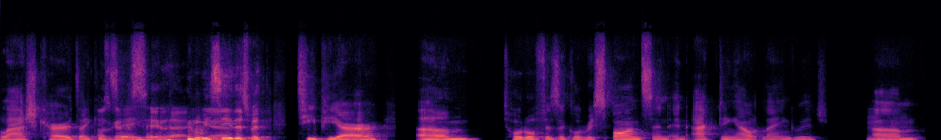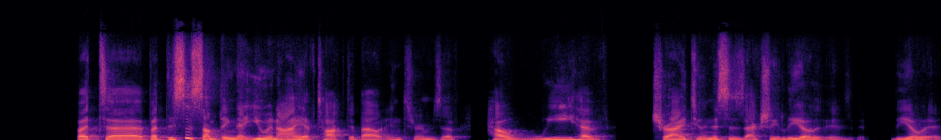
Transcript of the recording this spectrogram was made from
flashcards. I could was say, say that, we yeah. see this with TPR, um, total physical response, and and acting out language. Mhm. Um, but uh, but this is something that you and I have talked about in terms of how we have tried to, and this is actually Leo. Leo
